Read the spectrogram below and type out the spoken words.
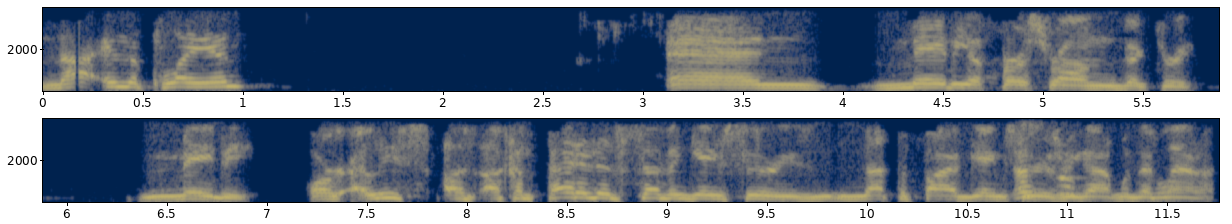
not in the play-in, and maybe a first-round victory, maybe, or at least a, a competitive seven-game series, not the five-game series we got with Atlanta.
